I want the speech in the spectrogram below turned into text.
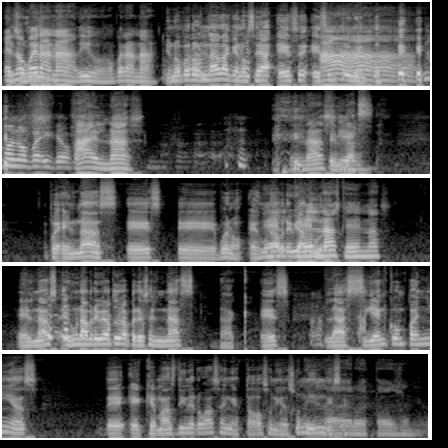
Él no opera nada, dijo, no opera nada. Yo no opero nada que no sea ese, ese Ah, instrumento. ah, ah, No, no, pues, ¿y qué ah. el NAS. El NAS, el sí. NAS. Pues el NAS es, eh, bueno, es ¿Qué una qué es abreviatura. el NAS? ¿Qué es el NAS? El NAS es una abreviatura, pero es el Nasdaq. Es las 100 compañías de, eh, que más dinero hacen en Estados Unidos. Es un índice. Estados Unidos.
